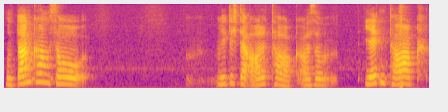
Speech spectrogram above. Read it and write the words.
Und dann kam so wirklich der Alltag. Also jeden Tag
